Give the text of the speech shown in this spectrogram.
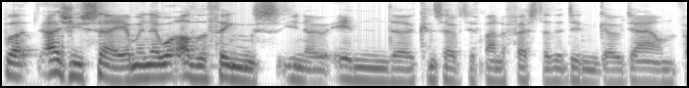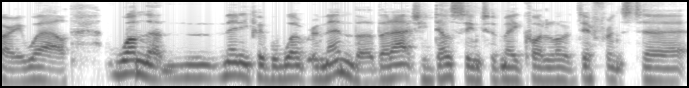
But as you say, I mean, there were other things, you know, in the Conservative manifesto that didn't go down very well. One that many people won't remember, but actually does seem to have made quite a lot of difference to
